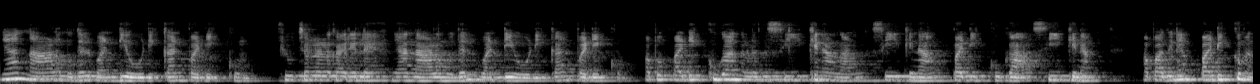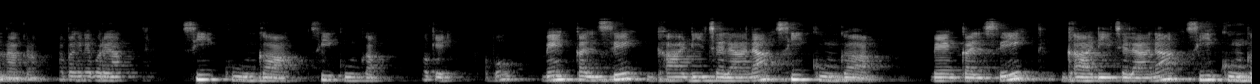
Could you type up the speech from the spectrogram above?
ഞാൻ നാളെ മുതൽ വണ്ടി ഓടിക്കാൻ പഠിക്കും. ഫ്യൂച്ചറിലുള്ള കാര്യമല്ലേ ഞാൻ നാളെ മുതൽ വണ്ടി ഓടിക്കാൻ പഠിക്കും. അപ്പൊ പഠിക്കുക എന്നുള്ളത് സീക്കിന എന്നാണ്. സീക്കിന പഠിക്കുക സീക്കിന. അപ്പൊ അതിനെ പഠിക്കും എന്നാക്കണം അപ്പൊ എങ്ങനെ പറയാം? സീക്കൂങ്ക സീക്കൂങ്ക ഓക്കെ. അപ്പോ മേ കൽസെ ഗാഡി ചലാന സീക്കൂങ്ക मैं कल से ഗാഡി ചലാന സീക്കുങ്ക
